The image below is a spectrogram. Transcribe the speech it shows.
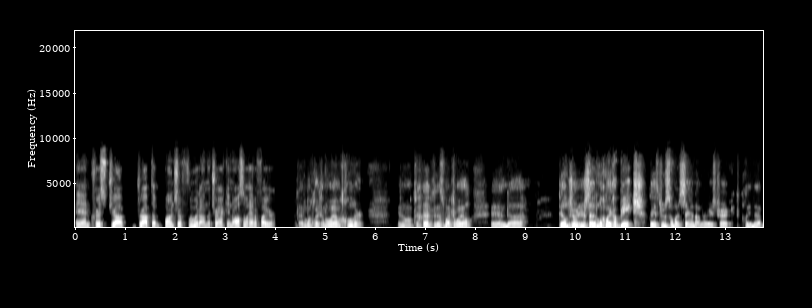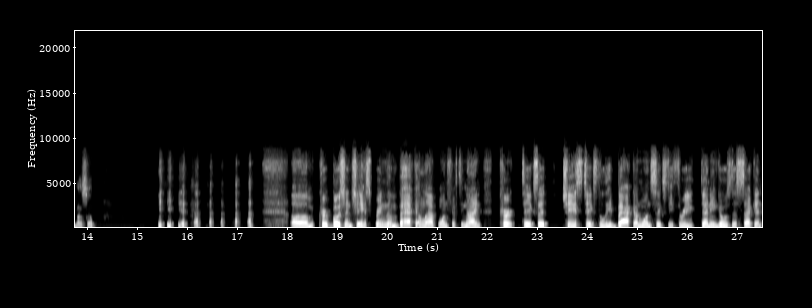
and Chris drop, dropped a bunch of fluid on the track and also had a fire. That looked like an oil cooler, you know, as much oil. And uh, Dale Jr. said it looked like a beach. They threw so much sand on the racetrack to clean that mess up. yeah. um, Kurt Busch and Chase bring them back on lap 159. Kurt takes it. Chase takes the lead back on 163. Denny goes to second.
